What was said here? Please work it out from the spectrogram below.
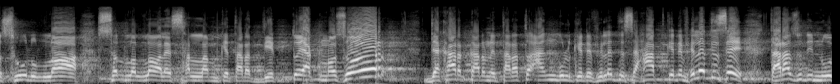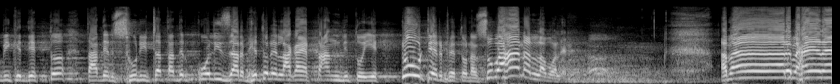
রসুল্লাহ সাল্লাহ আলাই সাল্লামকে তারা দেখতো এক নজর দেখার কারণে তারা তো আঙ্গুল কেটে ফেলে দিছে, হাত কেটে ফেলে দিছে। তারা যদি নবীকে দেখত, তাদের ছুরিটা তাদের কলিজার ভেতরে লাগায় টান দিত একটু টের পেত না। সুবাহান আল্লাহ বলেন। আবার ভাইয়েরা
